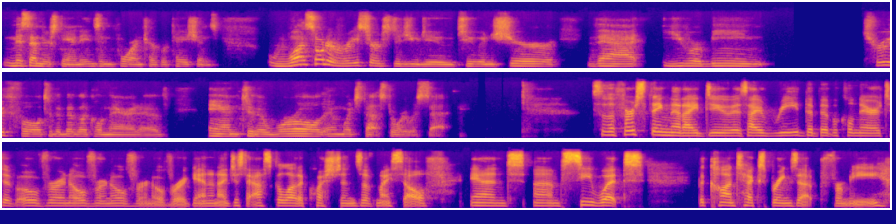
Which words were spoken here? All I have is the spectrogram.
misunderstandings and poor interpretations what sort of research did you do to ensure that you were being truthful to the biblical narrative and to the world in which that story was set so, the first thing that I do is I read the biblical narrative over and over and over and over again. And I just ask a lot of questions of myself and um, see what the context brings up for me.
